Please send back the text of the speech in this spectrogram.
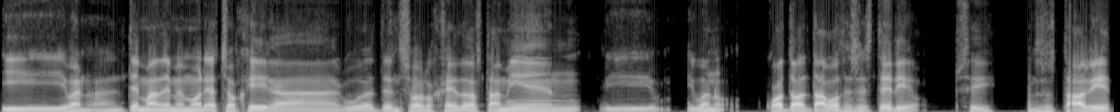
Y bueno, el tema de memoria 8 GB, Google Tensor G2 también. Y, y bueno, cuatro altavoces estéreo. Sí. Eso está bien.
